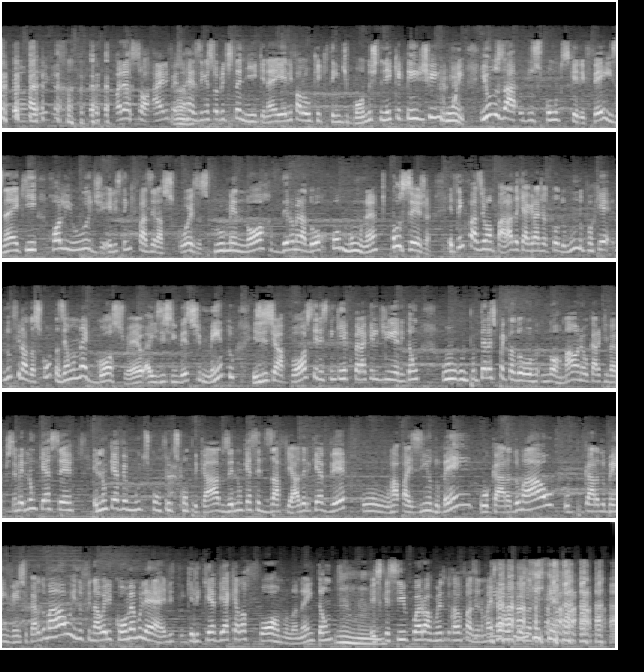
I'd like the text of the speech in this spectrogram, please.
Olha só, aí ele fez uma resenha sobre Titanic, né? E ele falou o que, que tem de bom do Titanic e o que, que tem de ruim. E um dos, dos pontos que ele fez, né, é que Hollywood, eles têm que fazer as coisas pro menor denominador comum, né? Ou seja, ele tem que fazer uma parada que agrade a todo mundo, porque no final das contas é um negócio. É, existe investimento, existe a aposta eles têm que recuperar aquele dinheiro. Então, o, o telespectador normal, né, o cara que vai pro cinema, ele não quer ser, ele não quer ver muitos conflitos complicados, ele não quer ser desafiado, ele quer ver o rapazinho do bem, o cara do mal, o cara do bem vence o cara do mal e no final ele come a mulher. Ele, ele quer ver aquela fórmula, né? Então, Uhum. eu esqueci qual era o argumento que eu tava fazendo, mas é uma coisa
